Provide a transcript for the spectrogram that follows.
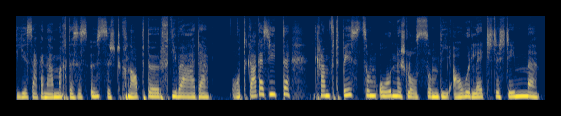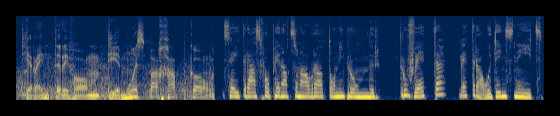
Die sagen nämlich, dass es äußerst knapp dürfte werden. Auch die Gegenseite kämpft bis zum Urnenschluss um die allerletzten Stimmen. Die Rentenreform die muss Bach abgehen, sagt der SVP-Nationalrat Toni Brunner. Darauf wetten wird er allerdings nicht.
